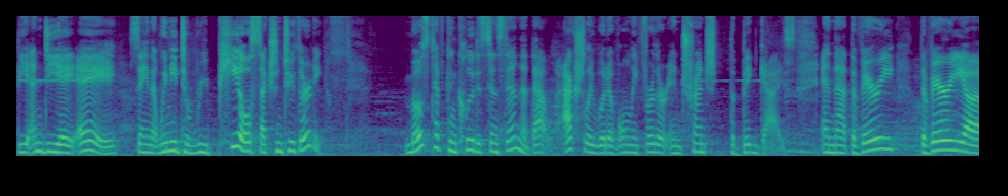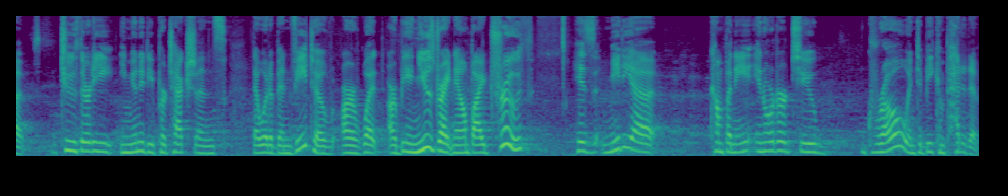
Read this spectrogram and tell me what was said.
the NDAA, saying that we need to repeal Section 230 most have concluded since then that that actually would have only further entrenched the big guys, and that the very the very uh, 230 immunity protections that would have been vetoed are what are being used right now by Truth, his media company, in order to grow and to be competitive.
